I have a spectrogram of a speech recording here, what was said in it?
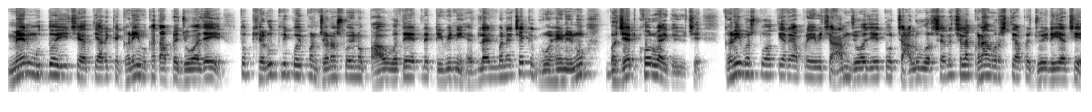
મેઇન મુદ્દો એ છે અત્યારે કે ઘણી વખત આપણે જોવા જઈએ તો ખેડૂતની કોઈ પણ જણસ ભાવ વધે એટલે ટીવીની હેડલાઇન બને છે કે ગૃહિણીનું બજેટ ખોરવાઈ ગયું છે. ઘણી વસ્તુ અત્યારે આપણે એવી છે, આમ જોવા જઈએ તો ચાલુ વર્ષે અને છેલ્લા ઘણા વર્ષથી આપણે જોઈ રહ્યા છીએ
